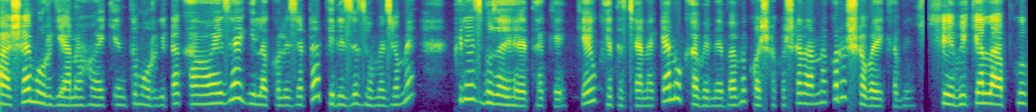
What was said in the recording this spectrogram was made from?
বাসায় মুরগি আনা হয়, কিন্তু মুরগিটা খাওয়া হয়ে যায়, গিলা কলিজাটা ফ্রিজে জমে জমে ফ্রিজ বোঝাই হয়ে থাকে। কেউ খেতে চায় না, কেন খাবেন এভাবে কষা কষা রান্না করে সবাই খাবে। সেবিকা লাভ কুক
